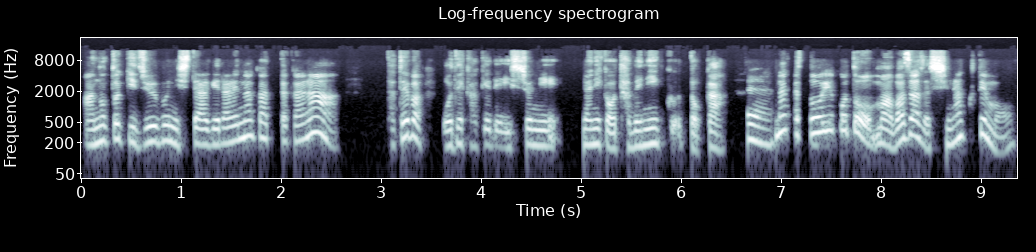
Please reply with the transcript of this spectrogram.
あの時十分にしてあげられなかったから、例えばお出かけで一緒に何かを食べに行くとか、ええ、なんかそういうことを、まあ、わざわざしなくても、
